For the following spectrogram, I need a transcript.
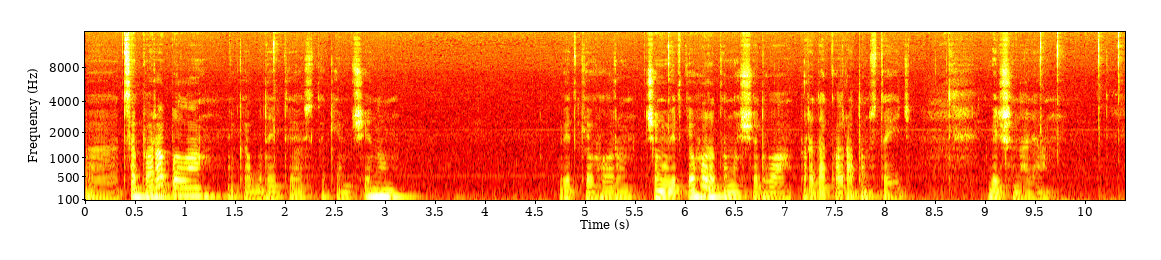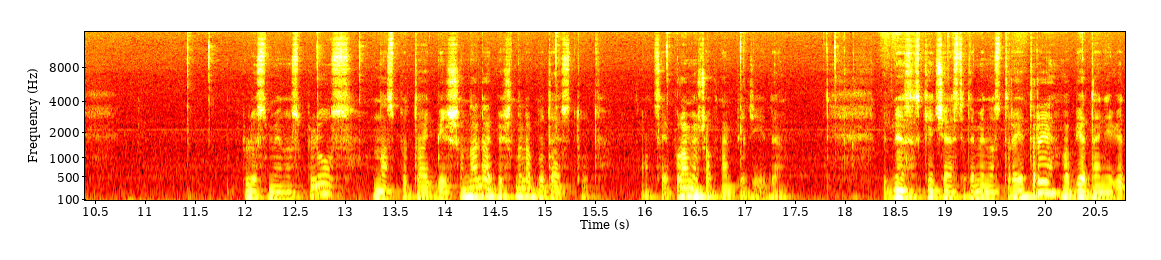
Е, Це парабола, яка буде йти ось таким чином. Відки вгору. Чому відки вгору? Тому що 2 перед квадратом стоїть більше 0. Плюс-мінус плюс. У нас питають більше 0, більше 0 буде ось тут. Оцей проміжок нам підійде. Від мінус нескінченності до мінус 3,3 в об'єднанні від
